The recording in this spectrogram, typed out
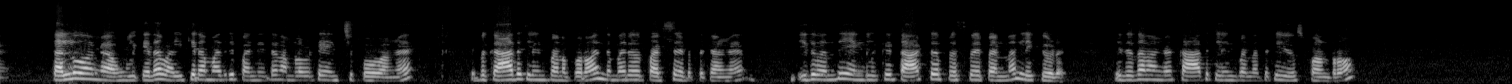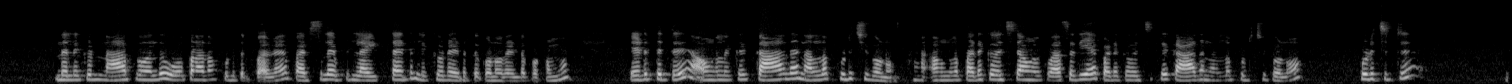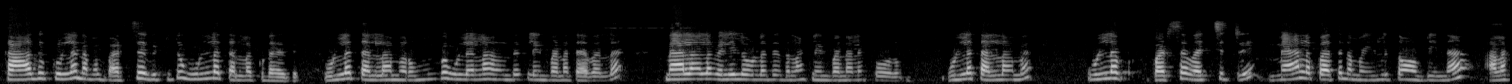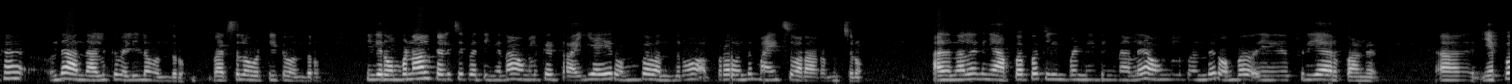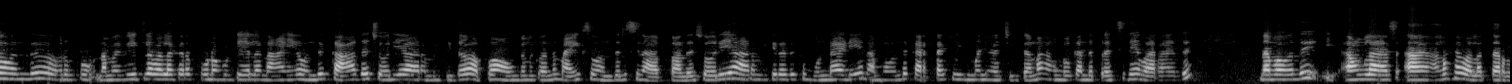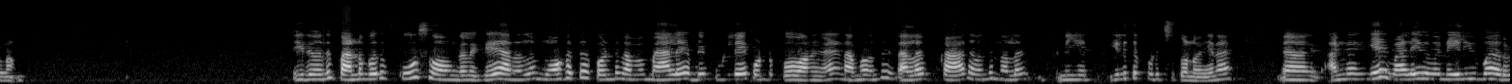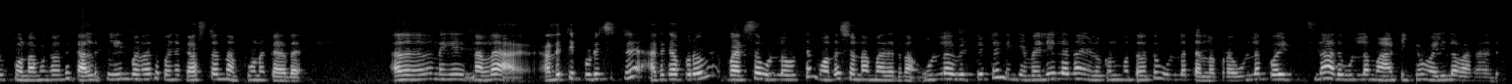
தள்ளுவாங்க. அவங்களுக்கு ஏதாவது வலிக்கிற மாதிரி பண்ணிட்டு நம்மளை விட்டு எந்திச்சு போவாங்க. இப்போ காதை க்ளீன் பண்ண போகிறோம் இந்த மாதிரி ஒரு பர்ஸ் எடுத்துக்காங்க. இது வந்து எங்களுக்கு டாக்டர் ப்ரிஸ்கிரைப் பண்ண லிக்விடு இதுதான் நாங்கள் காது க்ளீன் பண்ணதுக்கு யூஸ் பண்ணுறோம் இந்த லிக்விட் நாப்பு வந்து ஓப்பனாக தான் கொடுத்துருப்பாங்க பர்ஸில் எப்படி லைட்டாகிட்டு லிக்விட் எடுத்துக்கணும் ரெண்டு பக்கமும். எடுத்துட்டு அவங்களுக்கு காதை நல்லா பிடிச்சிக்கணும். அவங்கள படுக்க வச்சுட்டு அவங்களுக்கு வசதியாக படுக்க வச்சுட்டு காதை நல்லா பிடிச்சிக்கணும். பிடிச்சிட்டு காதுக்குள்ளே நம்ம பட்ஸை விட்டுட்டு உள்ளே தள்ளக்கூடாது. உள்ளே தள்ளாமல் ரொம்ப உள்ளெல்லாம் வந்து க்ளீன் பண்ண தேவையில்ல. மேலால வெளியில உள்ளது இதெல்லாம் க்ளீன் பண்ணாலே போதும். உள்ள தள்ளாம உள்ள பர்ஸை வச்சுட்டு மேலே பார்த்து நம்ம இழுத்தோம் அப்படின்னா அழகா வந்து அந்த அழுக்கு வெளியில வந்துடும் பர்ஸில் ஒட்டிட்டு வந்துடும் நீங்க ரொம்ப நாள் கழிச்சு பார்த்தீங்கன்னா அவங்களுக்கு ட்ரை ஆகி ரொம்ப வந்துடும் அப்புறம் வந்து மைட்ஸ் வர ஆரம்பிச்சிடும் அதனால நீங்க அப்பப்போ க்ளீன் பண்ணிட்டீங்கனாலே அவங்களுக்கு வந்து ரொம்ப ஃப்ரீயா இருப்பாங்க. எப்ப வந்து ஒரு பூ நம்ம வீட்டில் வளர்க்குற பூனைக்குட்டியில நாயே வந்து காதை சொரிய ஆரம்பிக்குதோ அப்போ அவங்களுக்கு வந்து மைக்ஸ் வந்துருச்சுன்னு அர்த்தம். அந்த சொரிய ஆரம்பிக்கிறதுக்கு முன்னாடியே நம்ம வந்து கரெக்டா க்ளீன் பண்ணி வச்சுக்கிட்டோம்னா அவங்களுக்கு அந்த பிரச்சனையே வராது. நம்ம வந்து அவங்கள அழகா வளர்த்தரலாம். இது வந்து பண்ணும்போது கூசும் அவங்களுக்கு. அதனால முகத்தை கொண்டு நம்ம மேலே அப்படியே உள்ளே கொண்டு போவாங்க. நம்ம வந்து நல்லா காதை வந்து நல்லா நீங்க இழுத்து பிடிச்சிக்கணும். ஏன்னா அங்கங்கே வளைவு நெளிவுமா இருக்கும். நமக்கு வந்து கல் க்ளீன் பண்ணுறது கொஞ்சம் கஷ்டம் தான் பூனைக்காதை அதனால நீங்கள் நல்லா அழுத்தி பிடிச்சிட்டு அதுக்கப்புறம் பட்ஸை உள்ளே விட்டு முத சொன்ன மாதிரி தான் உள்ளே விட்டுட்டு நீங்கள் வெளியில தான் இழுக்கணுமோ. தவிர்த்து உள்ளே தள்ளக்கூடாது. உள்ளே போயிடுச்சுன்னா அது உள்ளே மாட்டிக்கும் வெளியில வராது.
